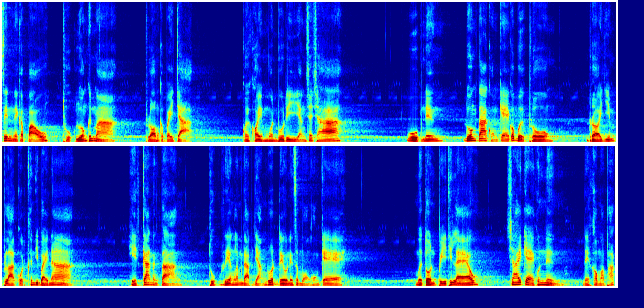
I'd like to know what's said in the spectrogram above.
เส้นในกระเป๋าถูกล้วงขึ้นมา พร้อมกับใบจาก ค่อยๆมวนบุหรี่อย่างช้าๆ วูบหนึ่ง ดวงตาของแกก็เบิกโพลงรอยยิ้มปรากฏขึ้นที่ใบหน้า เหตุการณ์ต่างๆ ถูกเรียงลำดับอย่างรวดเร็วในสมองของแก เมื่อต้นปีที่แล้ว ชายแก่คนหนึ่งได้เข้ามาพัก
